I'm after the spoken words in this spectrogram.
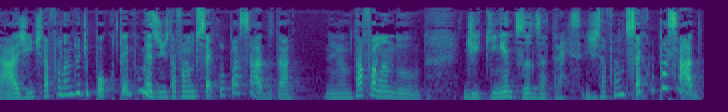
Tá? A gente está falando de pouco tempo mesmo, a gente está falando do século passado, tá? A gente não está falando de 500 anos atrás, a gente está falando do século passado.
